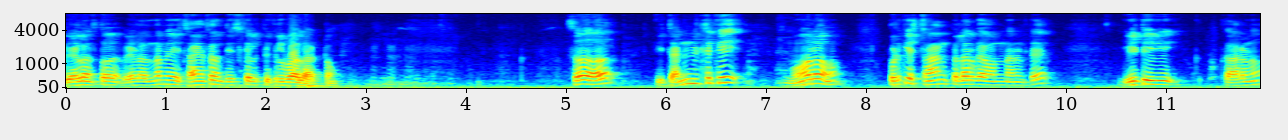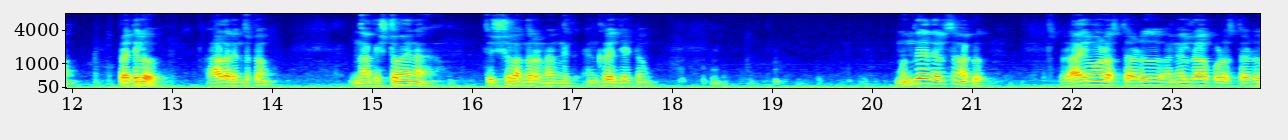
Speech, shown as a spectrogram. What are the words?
వీళ్ళతో వీళ్ళందరినీ సాయంత్రం తీసుకెళ్ళి పికిల్ బాల్ ఆడటం. సో వీటన్నిటికీ మూలం ఇప్పటికీ స్ట్రాంగ్ పిల్లర్గా ఉన్నానంటే ఈటీవీ కారణం ప్రజలు ఆదరించటం నాకు ఇష్టమైన శిష్యులందరూ నన్ను ఎంకరేజ్ చేయటం. ముందే తెలుసు నాకు రాజమౌళి వస్తాడు అనిల్ రావుపూడి వస్తాడు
